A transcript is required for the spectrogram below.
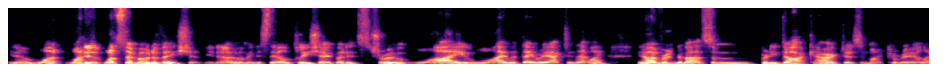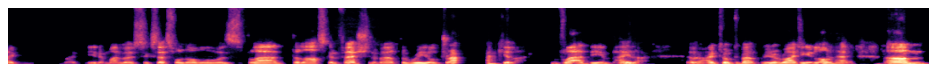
you know what what is what's their motivation you know? I mean it's the old cliche but it's true. Why why would they react in that way? You know i've written about some pretty dark characters in my career like like you know my most successful novel was vlad the last confession about the real dracula vlad the impaler. Uh, i talked about you know writing it longhand. Um,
